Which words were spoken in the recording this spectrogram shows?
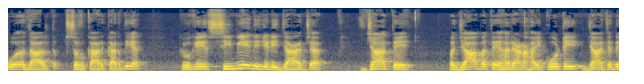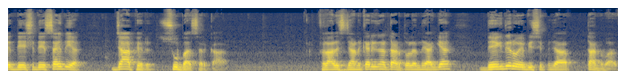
ਉਹ ਅਦਾਲਤ ਸਵੀਕਾਰ ਕਰਦੀ ਆ, ਕਿਉਂਕਿ ਸੀਬੀਆਈ ਦੀ ਜਿਹੜੀ ਜਾਂਚ ਆ, ਜਾਂ ਤੇ ਪੰਜਾਬ ਅਤੇ ਹਰਿਆਣਾ ਹਾਈ ਕੋਰਟ ਹੀ ਜਾਂਚ ਦੇ ਦੇਸ਼ ਦੇ ਸਕਦੀ ਆ, ਜਾਂ ਫਿਰ ਸੂਬਾ ਸਰਕਾਰ। ਫਿਲਹਾਲ ਇਸ ਜਾਣਕਾਰੀ ਨਾਲ ਤੁਹਾਡੇ ਤੋਂ ਲੈਂਦੇ ਆ ਗਿਆ ਦੇਖਦੇ ਰਹੋ ABC ਪੰਜਾਬ। ਧੰਨਵਾਦ।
